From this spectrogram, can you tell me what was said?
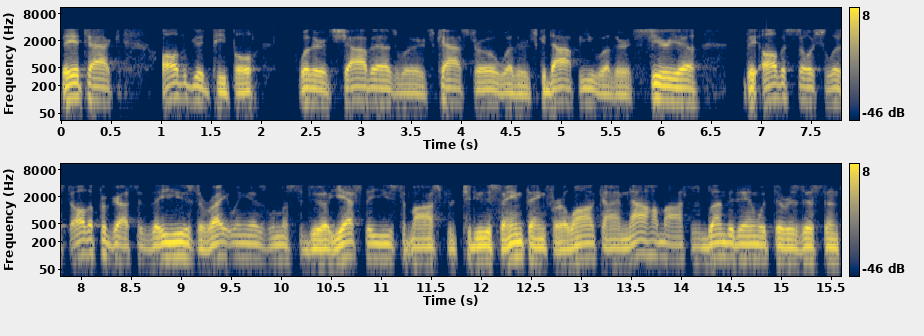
They attack all the good people, whether it's Chavez, whether it's Castro, whether it's Gaddafi, whether it's Syria they all the socialists, all the progressives, they used the right wing Islamists to do it. Yes, they used Hamas for, to do the same thing for a long time. Now Hamas is blended in with the resistance,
